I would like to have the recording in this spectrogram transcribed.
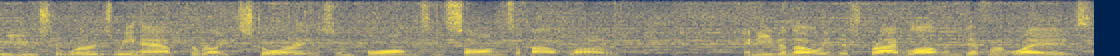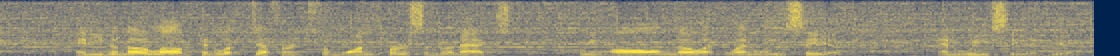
We use the words we have to write stories and poems and songs about love. And even though we describe love in different ways, and even though love can look different from one person to the next, we all know it when we see it, and we see it here.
